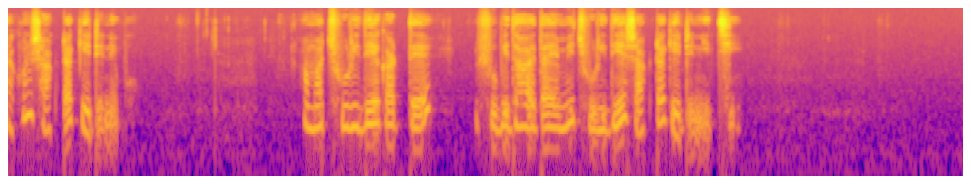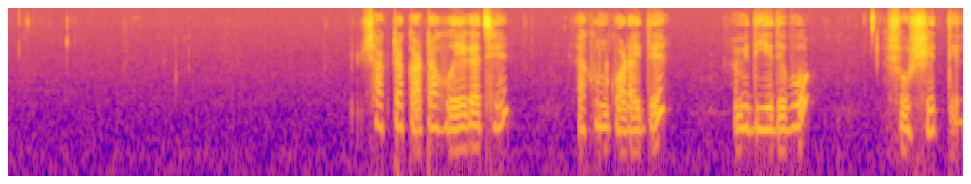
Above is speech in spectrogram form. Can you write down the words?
এখন শাকটা কেটে নেব। আমার ছুরি দিয়ে কাটতে সুবিধা হয়, তাই আমি ছুরি দিয়ে শাকটা কেটে নিচ্ছি। শাকটা কাটা হয়ে গেছে। এখন কড়াইতে আমি দিয়ে দেব সর্ষের তেল।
